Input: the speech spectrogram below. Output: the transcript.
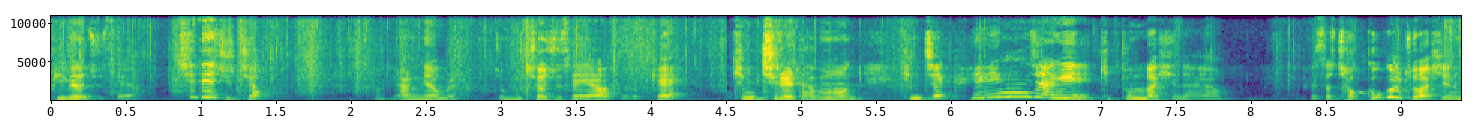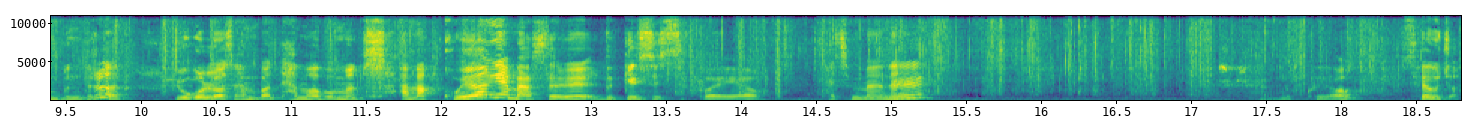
비벼주세요. 치대주죠? 어, 양념을 좀 묻혀주세요. 이렇게. 김치를 담으면 김치가 굉장히 깊은 맛이 나요. 그래서 적국을 좋아하시는 분들은 요걸 넣어서 한번 담아보면 아마 고향의 맛을 느낄 수 있을 거예요. 다진 마늘 넣고요. 새우젓.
